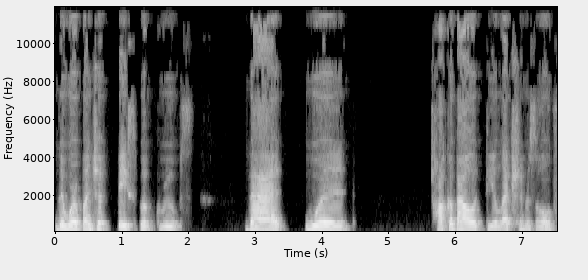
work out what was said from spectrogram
there were a bunch of Facebook groups that would talk about the election results.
